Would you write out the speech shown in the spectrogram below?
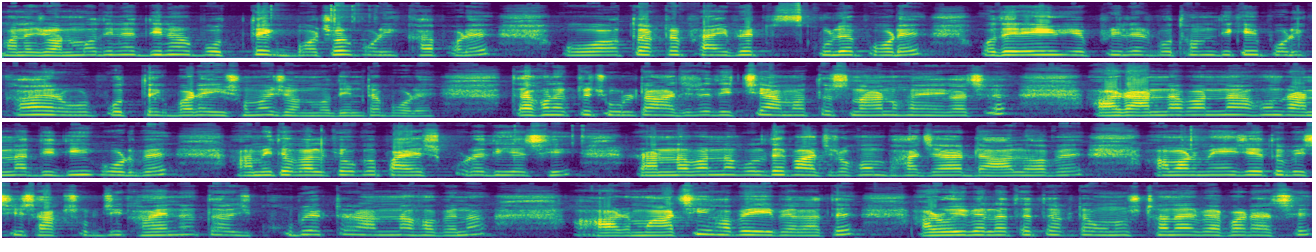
মানে জন্মদিনের দিন ওর প্রত্যেক বছর পরীক্ষা পড়ে। ও তো একটা প্রাইভেট স্কুলে পড়ে। ওদের এই এপ্রিলের প্রথম দিকেই পরীক্ষা হয় আর ওর প্রত্যেকবারে এই সময় জন্মদিনটা পড়ে। তো এখন একটু চুলটা আঁচড়ে দিচ্ছি। আমার তো স্নান হয়ে গেছে। আর রান্না বান্না এখন রান্না দিদিই করবে। আমি তো কালকে ওকে পায়েস করে দিয়েছি। রান্না বান্না বলতে পাঁচ রকম ভাজা, ডাল হবে। আমার মেয়ে যেহেতু বেশি শাকসবজি খায় না, তাই খুব একটা রান্না হবে না। আর মাছই হবে এই বেলাতে। আর ওই বেলাতে তো একটা অনুষ্ঠানের ব্যাপার আছে।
